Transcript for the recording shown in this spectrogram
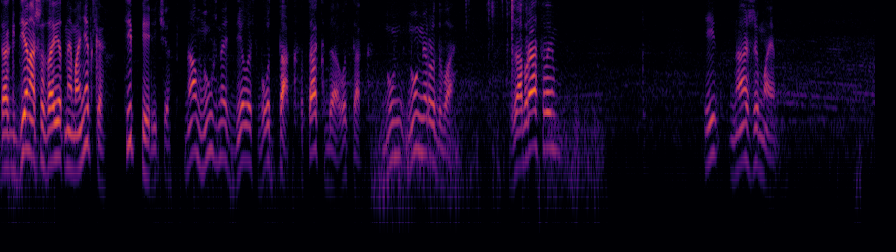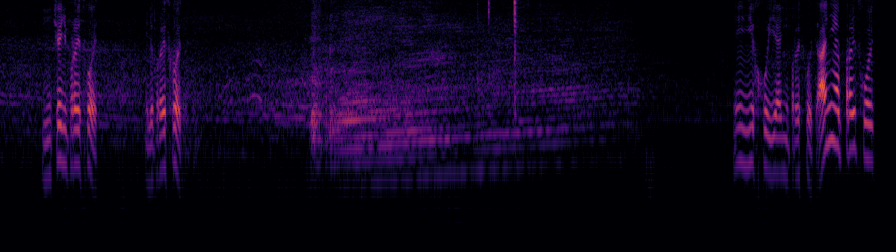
Так где наша заветная монетка? Тип переча. Нам нужно сделать вот так. Вот так, да, вот так. Ну, номеру два. Забрасываем и нажимаем. Ничего не происходит. Или происходит? И нихуя не происходит. А нет, происходит.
